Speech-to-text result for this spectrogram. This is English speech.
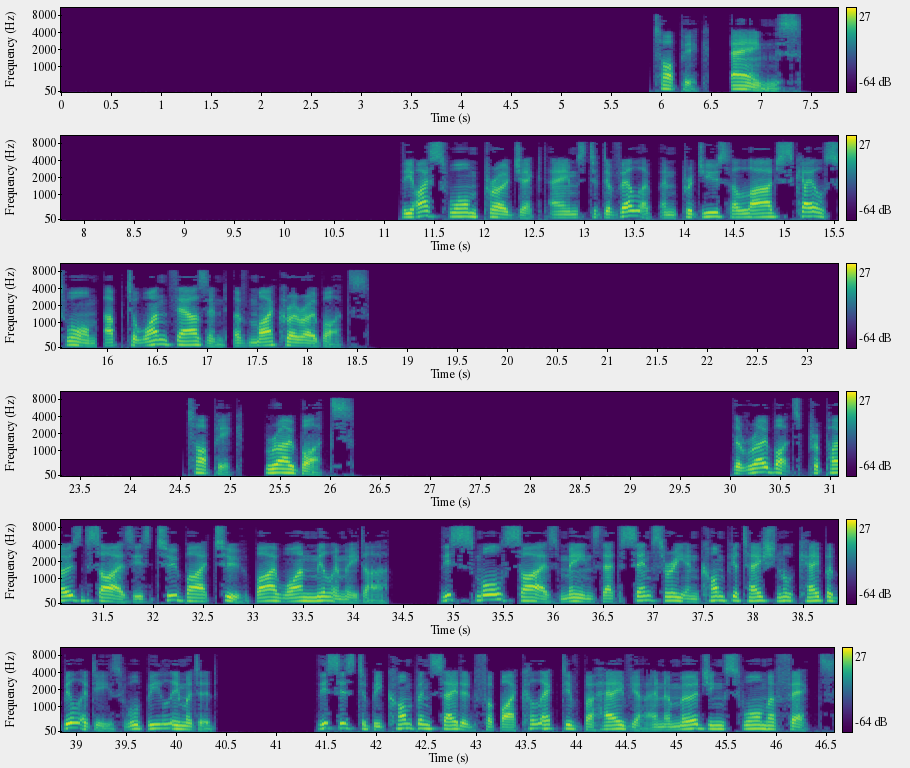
Topic: Aims. The iSwarm project aims to develop and produce a large-scale swarm up to 1000 of microrobots. Topic: Robots. The robot's proposed size is 2 by 2 by 1 mm. This small size means that sensory and computational capabilities will be limited. This is to be compensated for by collective behavior and emerging swarm effects.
